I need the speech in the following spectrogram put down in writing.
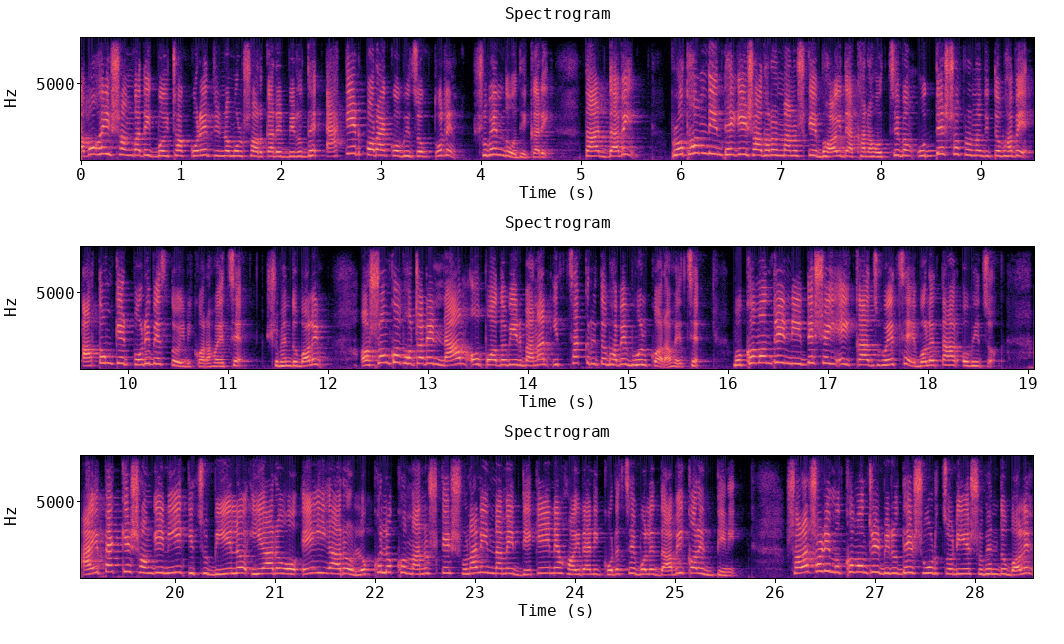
আবহেই সাংবাদিক বৈঠক করে তৃণমূল সরকারের বিরুদ্ধে একের পর এক অভিযোগ তোলেন শুভেন্দু অধিকারী। তার দাবি প্রথম দিন থেকেই সাধারণ মানুষকে ভয় দেখানো হচ্ছে এবং উদ্দেশ্য প্রণোদিতভাবে আতঙ্কের পরিবেশ তৈরি করা হয়েছে। শুভেন্দু বলেন, অসংখ্য ভোটারের নাম ও পদবীর বানান ইচ্ছাকৃতভাবে ভুল করা হয়েছে। মুখ্যমন্ত্রীর নির্দেশেই এই কাজ হয়েছে বলে তার অভিযোগ। আইপ্যাককে সঙ্গে নিয়ে কিছু বিএলও, ইআরও ও এইআরও লক্ষ লক্ষ মানুষকে শুনানির নামে ডেকে এনে হয়রানি করেছে বলে দাবি করেন তিনি। সরাসরি মুখ্যমন্ত্রীর বিরুদ্ধে সুর চড়িয়ে শুভেন্দু বলেন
